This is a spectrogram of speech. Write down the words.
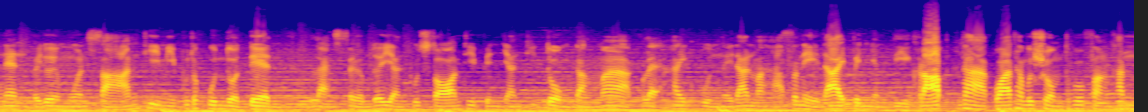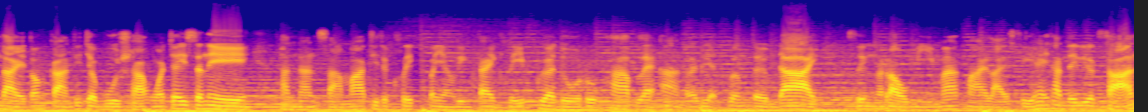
แน่นไปด้วยมวลสารที่มีพุทธคุณโดดเด่น และเสริมด้วยยันพุทธซ้อนที่เป็นยันที่โด่งดังมาก และให้คุณในด้านมหาเสน่ห์ได้เป็นอย่างดีครับถ้าหากว่าท่านผู้ชมท่านผู้ฟังท่านใดต้องการที่จะบูชาหัวใจเสน่ห์ท่านนั้นสามารถที่จะคลิกไปยังลิงก์ใต้คลิป เพื่อดูรูปภาพและอ่านรายละเอียดเพิ่มเติมได้ ซึ่งเรามีมากมายหลายสีให้ท่านได้เลือกสรร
